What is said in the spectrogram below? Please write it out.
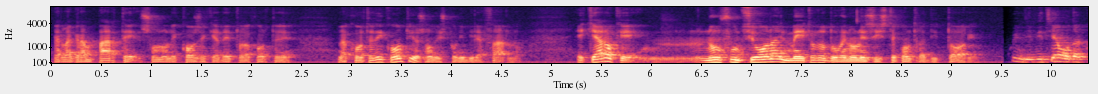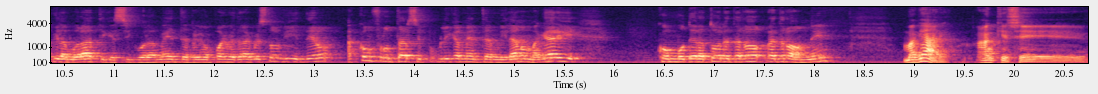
per la gran parte sono le cose che ha detto la Corte, la Corte dei Conti, io sono disponibile a farlo. È chiaro che non funziona il metodo dove non esiste contraddittorio. Quindi invitiamo da qui la Moratti, che sicuramente prima o poi vedrà questo video, a confrontarsi pubblicamente a Milano, magari con moderatore Red Ronny? Magari, anche se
